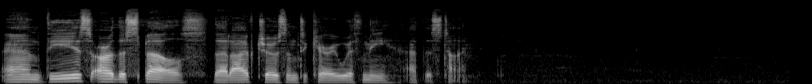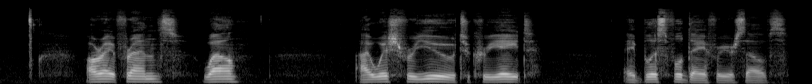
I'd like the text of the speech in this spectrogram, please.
and these are the spells that I've chosen to carry with me at this time. Alright, friends, well, I wish for you to create a blissful day for yourselves.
